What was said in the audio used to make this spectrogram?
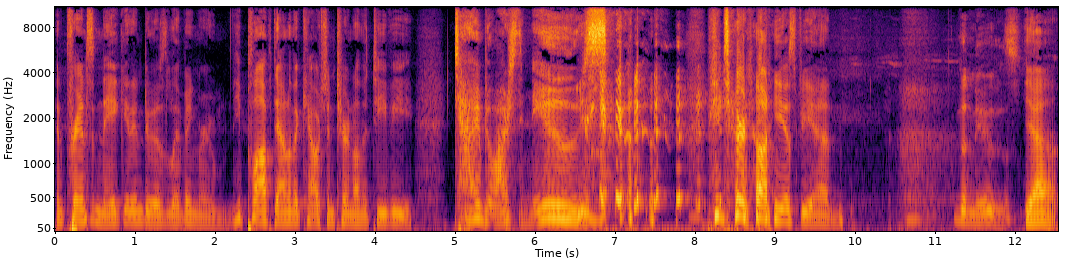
and pranced naked into his living room. He plopped down on the couch and turned on the TV. Time to watch the news. he turned on ESPN. The news. Yeah.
